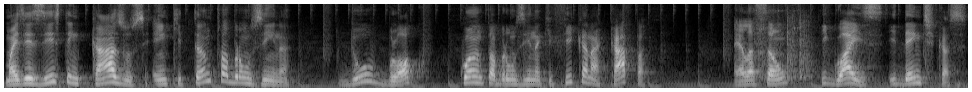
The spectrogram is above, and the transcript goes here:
Mas existem casos em que tanto a bronzina do bloco quanto a bronzina que fica na capa elas são iguais, idênticas.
